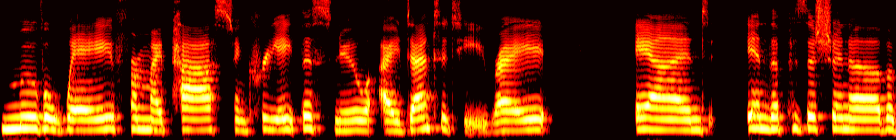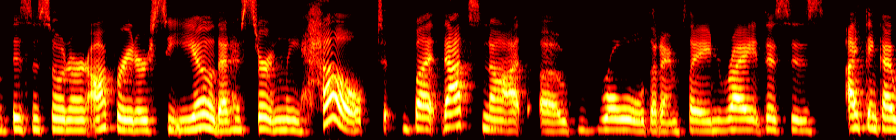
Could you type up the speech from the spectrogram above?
move away from my past and create this new identity, right? And in the position of a business owner and operator, CEO, that has certainly helped, but that's not a role that I'm playing, right? This is, I think I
